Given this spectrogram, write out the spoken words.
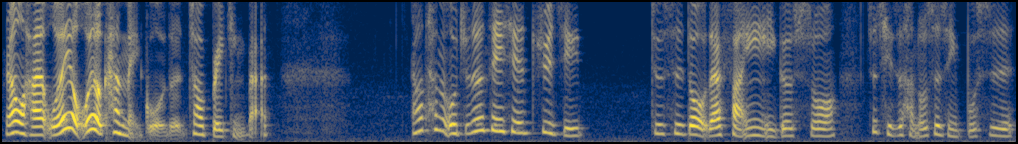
然后我还我也有我有看美国的叫《Breaking Bad》，然后他们我觉得这些剧集就是都有在反映一个说，就其实很多事情不是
